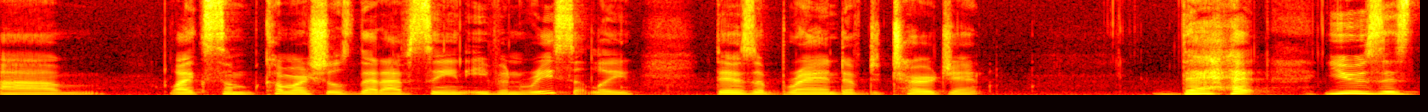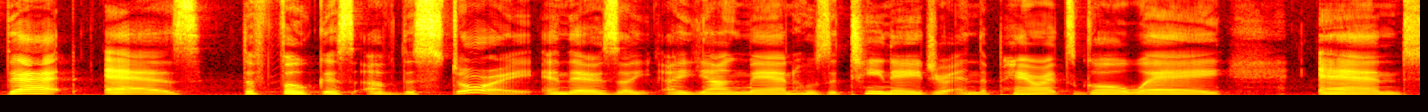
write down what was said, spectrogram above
um, like some commercials that i've seen even recently there's a brand of detergent that uses that as the focus of the story. And there's a, a young man who's a teenager, and the parents go away and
